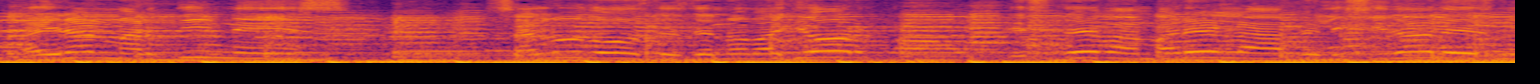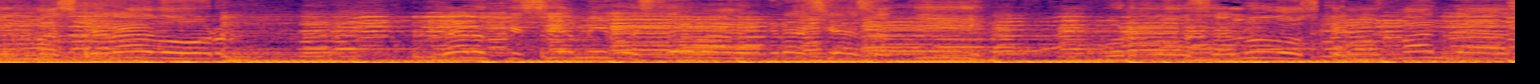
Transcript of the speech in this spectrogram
a Irán Martínez, saludos desde Nueva York, Esteban Varela, felicidades, mi enmascarador. Claro que sí, amigo Esteban, gracias a ti por los saludos que nos mandas.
